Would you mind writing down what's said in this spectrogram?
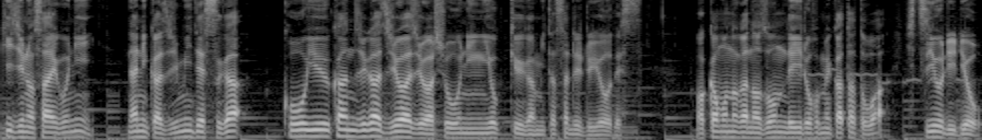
記事の最後に何か地味ですがこういう感じがじわじわ承認欲求が満たされるようです。若者が望んでいる褒め方とは質より量。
